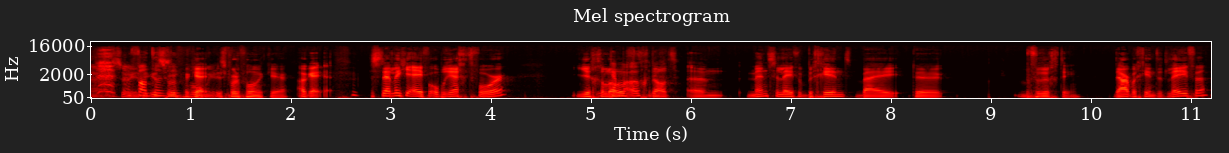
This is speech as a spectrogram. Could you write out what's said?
Nee, sorry, dit is voor de dit is voor de volgende keer. Oké, stel het je even oprecht voor. Je gelooft dat een mensenleven begint bij de bevruchting. Daar begint het leven.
